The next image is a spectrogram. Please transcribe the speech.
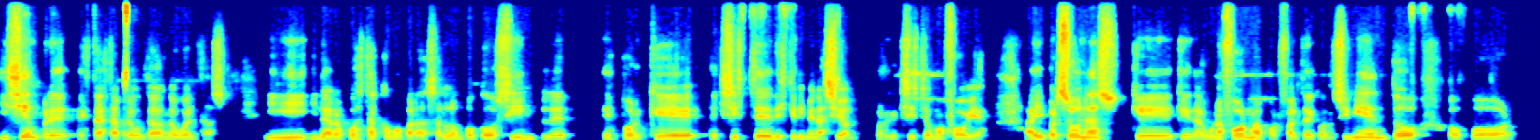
y siempre está esta pregunta dando vueltas. Y, la respuesta, como para hacerla un poco simple, es porque existe discriminación, porque existe homofobia. Hay personas que, de alguna forma, por falta de conocimiento o por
